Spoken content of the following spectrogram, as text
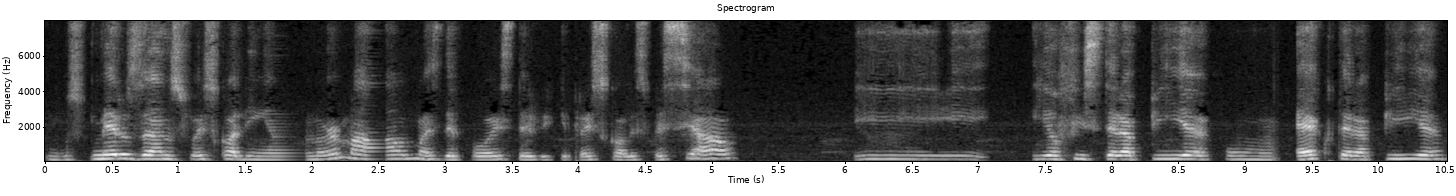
Nos primeiros anos foi escolinha normal, mas depois teve que ir para escola especial. E, e eu fiz terapia com ecoterapia.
